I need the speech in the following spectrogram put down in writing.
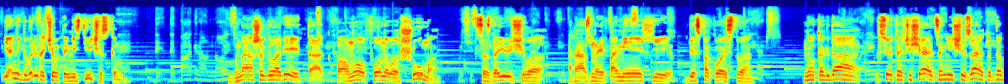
я не говорю о чем-то мистическом. В нашей голове и так полно фонового шума, создающего разные помехи, беспокойство. Но когда все это очищается, они исчезают, тогда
